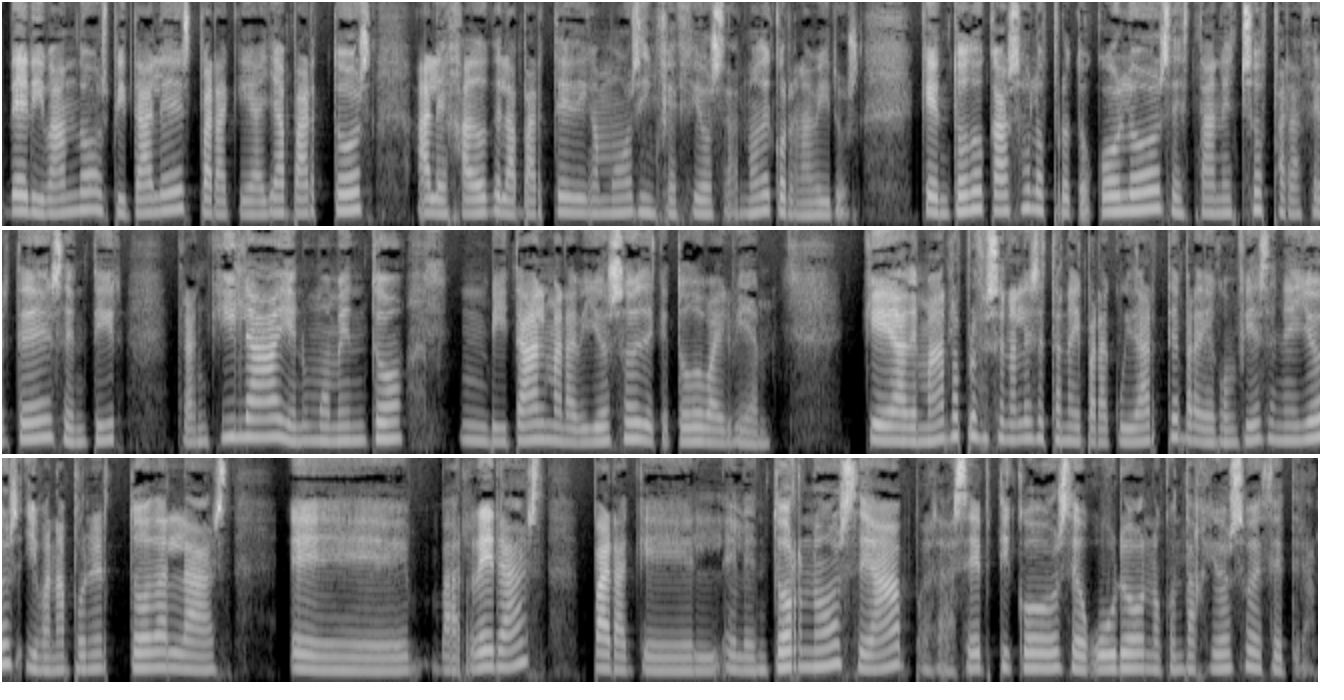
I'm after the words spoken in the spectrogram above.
derivando hospitales para que haya partos alejados de la parte, digamos, infecciosa, ¿no? De coronavirus. Que en todo caso los protocolos están hechos para hacerte sentir tranquila y en un momento mm, vital, maravilloso de que todo va a ir bien. Que además los profesionales están ahí para cuidarte, para que confíes en ellos y van a poner todas las eh, barreras para que el, entorno sea pues, aséptico, seguro, no contagioso, etcétera.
